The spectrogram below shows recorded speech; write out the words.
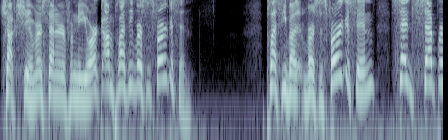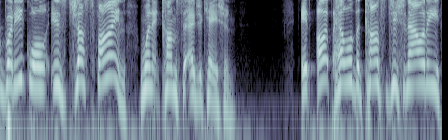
Chuck Schumer, senator from New York, on Plessy versus Ferguson? Plessy versus Ferguson said separate but equal is just fine when it comes to education. It upheld the constitutionality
